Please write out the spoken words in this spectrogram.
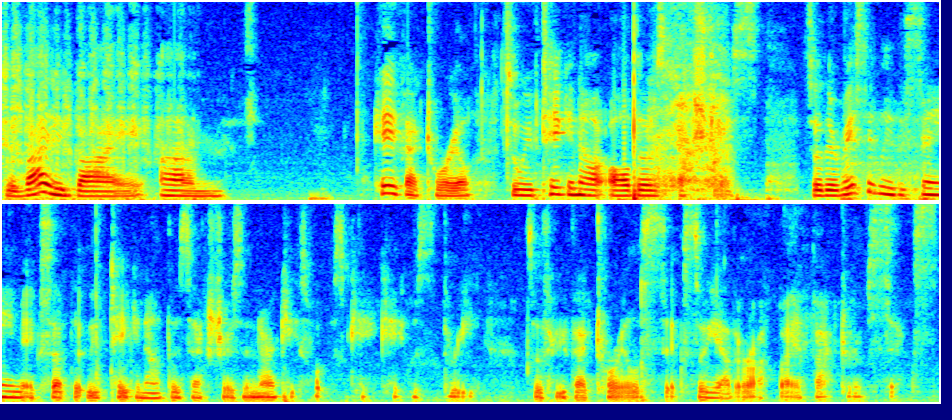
divided by um, k factorial, so we've taken out all those extras. So they're basically the same except that we've taken out those extras. In our case, what was k? k was 3. So 3 factorial is 6. So yeah, they're off by a factor of 6.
